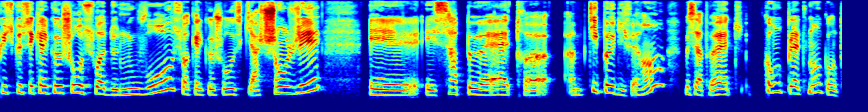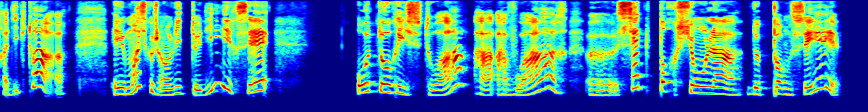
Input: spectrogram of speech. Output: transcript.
puisque c'est quelque chose soit de nouveau, soit quelque chose qui a changé, et, et ça peut être euh, un petit peu différent, mais ça peut être complètement contradictoire. Et moi, ce que j'ai envie de te dire, c'est autorise-toi à avoir euh, cette portion-là de pensée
